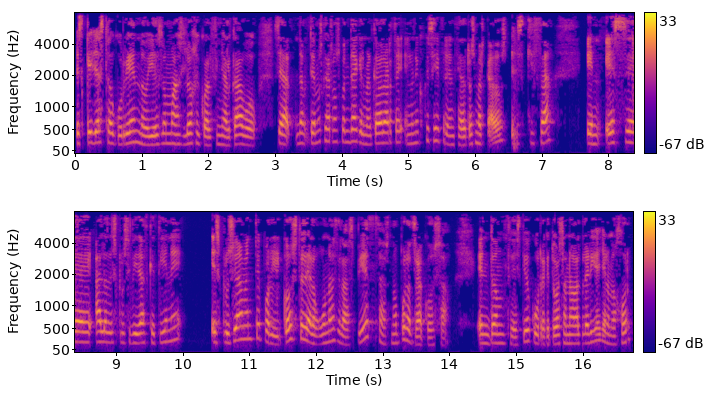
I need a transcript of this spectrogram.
es que ya está ocurriendo y es lo más lógico al fin y al cabo. O sea, tenemos que darnos cuenta de que el mercado del arte, el único que se diferencia de otros mercados es quizá en ese halo de exclusividad que tiene exclusivamente por el coste de algunas de las piezas, no por otra cosa. Entonces, ¿qué ocurre? Que tú vas a una galería y a lo mejor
